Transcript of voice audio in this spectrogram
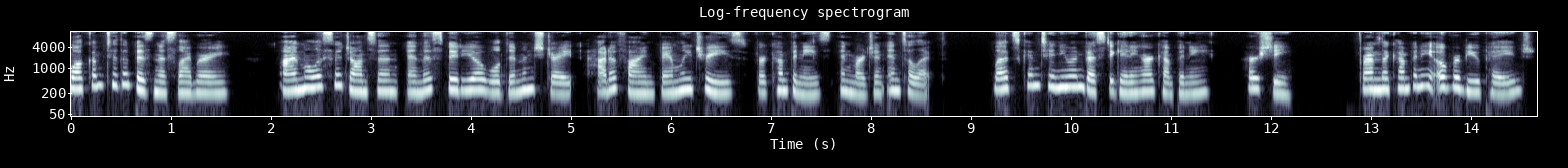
Welcome to the Business Library. I'm Melissa Johnson and this video will demonstrate how to find family trees for companies in Mergent Intellect. Let's continue investigating our company, Hershey. From the Company Overview page,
